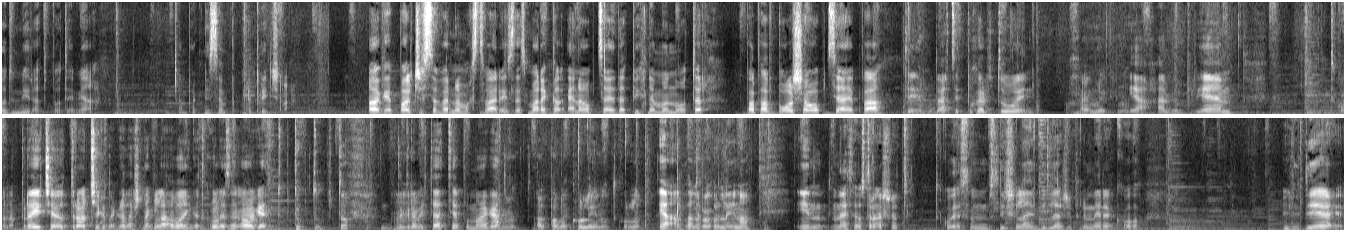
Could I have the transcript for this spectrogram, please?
odmirati potem, ja. Ampak nisem pa prepričana. Ok, pa če se vrnemo k stvari, zdaj smo rekli, ena opcija je, da pihnemo noter, pa pa boljša opcija je pa te udarce po hrbtu in Heimlik, ne? ja, halvim prijem. Tako naprej, če je otroček, da ga daš na glavo in ga tako le za noge, tup, tup, tup, tup, da Mhm. gravitacija pomaga. Ja. Ali pa na koleno, tako le. Ja, ali pa na Otroka. koleno. In ne se ustrašiti. Tako jaz sem slišala in videla že primere, ko ljudje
